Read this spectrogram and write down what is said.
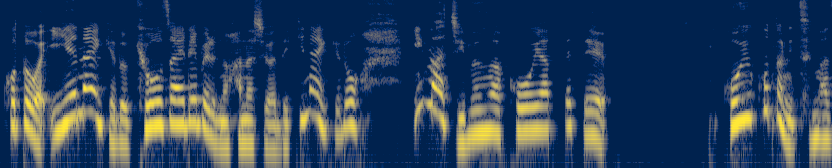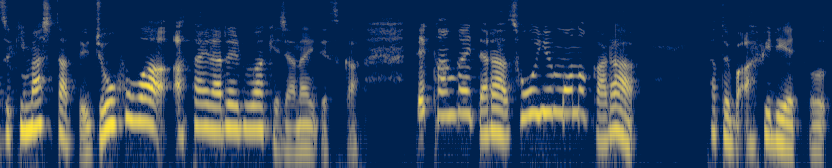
ことは言えないけど、教材レベルの話はできないけど、今自分がこうやってて、こういうことにつまずきましたっていう情報は与えられるわけじゃないですか。って考えたら、そういうものから、例えばアフィリエイト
